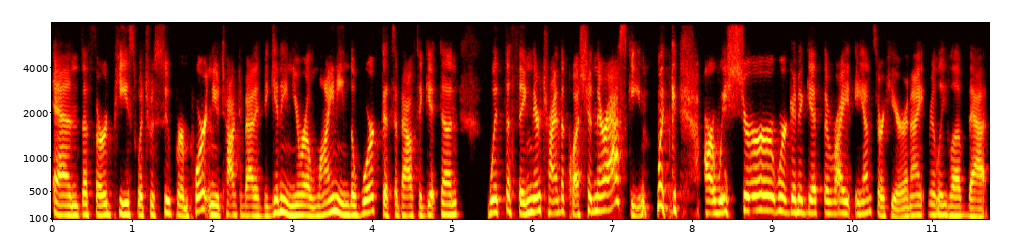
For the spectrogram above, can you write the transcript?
And the third piece, which was super important, you talked about at the beginning, you're aligning the work that's about to get done with the thing they're trying, the question they're asking. Like, are we sure we're going to get the right answer here? And I really love that.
